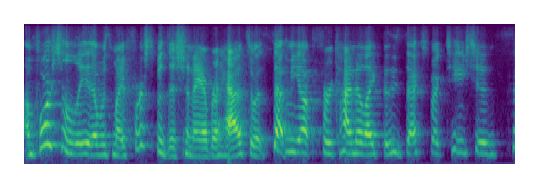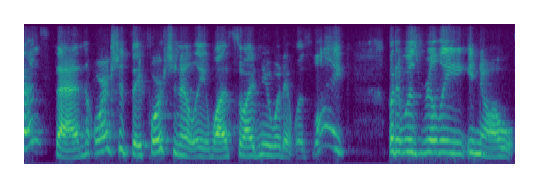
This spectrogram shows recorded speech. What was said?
unfortunately that was my first position I ever had. So it set me up for kind of like these expectations since then, or I should say fortunately it was, so I knew what it was like but it was really you know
